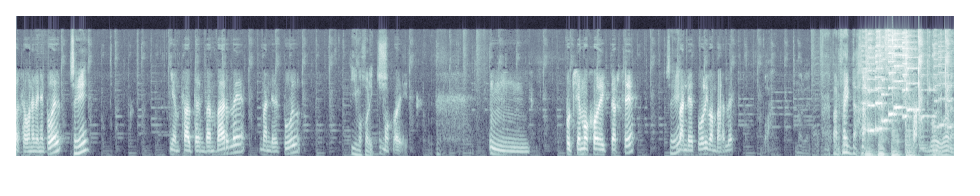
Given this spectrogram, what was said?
el segon és Benepoel, Sí? i em falten Van Barle, Van Der Poel I Mohoric. i Mohoric. Mm, potser Mohoric tercer, Sí? Van Der Poel i Van Barle. Perfecte. Molt bona.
